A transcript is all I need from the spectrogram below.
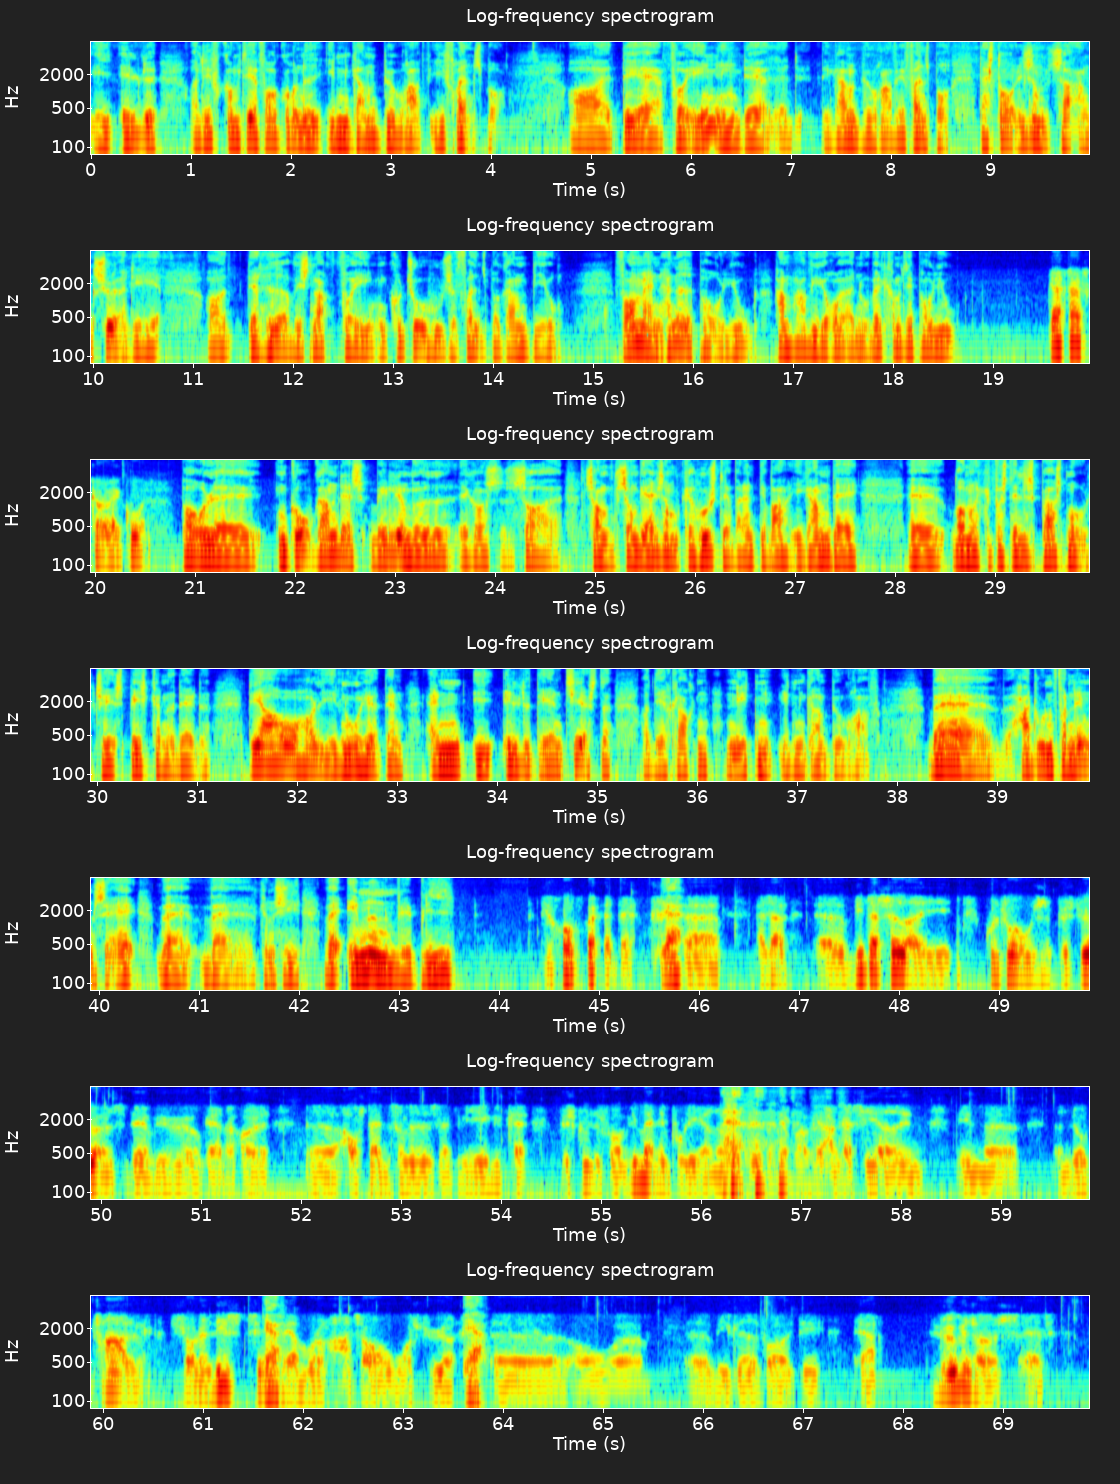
i 11. Og det kommer til at foregå ned i den gamle biograf i Fredensborg. Og det er foreningen der, den gamle biograf i Fredensborg, der står ligesom så arrangør af det her. Og den hedder vist nok Foreningen Kulturhuset Fredensborg Gamle Bio formanden, han hedder Poul Jul. Ham har vi i røret nu. Velkommen til, Poul Jul. Ja, tak skal du have, Kurt. Poul, øh, en god gammeldags vælgermøde, ikke også, så, øh, som, som vi alle sammen kan huske det, hvordan det var i gamle dage, øh, hvor man kan få stillet spørgsmål til spidskandidaten. Det er overholdt i nu her den 2. i 11. Det er en tirsdag, og det er klokken 19 i den gamle biograf. Hvad, har du en fornemmelse af, hvad, hvad, kan man sige, hvad emnerne vil blive? Det håber jeg da. Ja. Uh, altså, uh, vi der sidder i Kulturhusets bestyrelse der, vi vil jo gerne holde uh, afstand, således at vi ikke kan beskyldes for, at vi manipulerer noget. derfor har vi engageret en, en uh, neutral journalist til ja. at være moderator og ordstyre. Ja. Uh, og uh, uh, vi er glade for, at det er lykkedes os at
